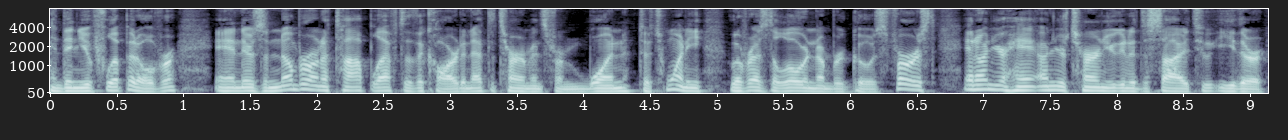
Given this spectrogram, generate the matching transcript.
and then you flip it over and there's a number on the top left of the card and that determines from 1 to 20 whoever has the lower number goes first and on your hand on your turn you're going to decide to either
